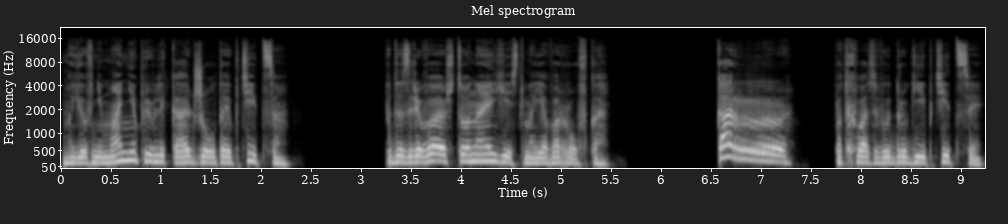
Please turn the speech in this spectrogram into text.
Мое внимание привлекает желтая птица. Подозреваю, что она и есть моя воровка. «Карр!» — подхватывают другие птицы.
